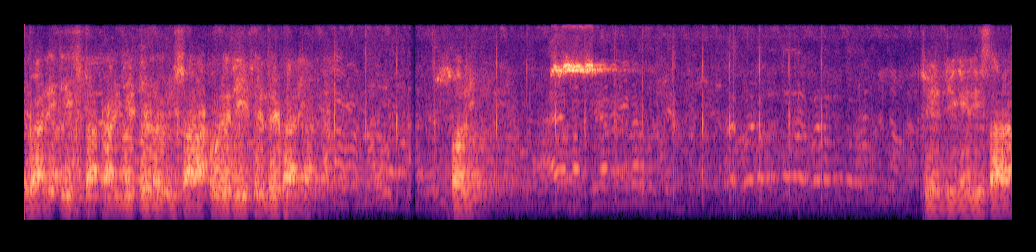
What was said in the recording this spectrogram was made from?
এবারে এক্সট্রা টাইমের জন্য ইশারা করে দিয়েছেন রেফারি সরি চেঞ্জিং এর ইশারা।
